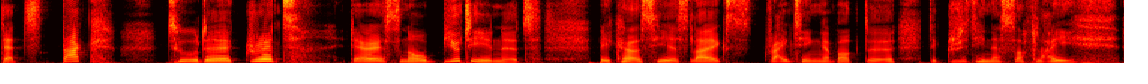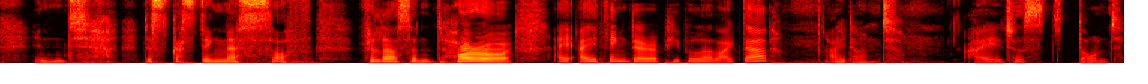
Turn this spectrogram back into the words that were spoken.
that stuck to the grit. There is no beauty in it because he is like writing about the, the grittiness of life and disgustingness of thrillers and horror. I, I think there are people that like that. I don't. I just don't.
